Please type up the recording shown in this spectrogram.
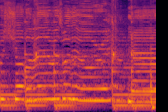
push all the limits with you right now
